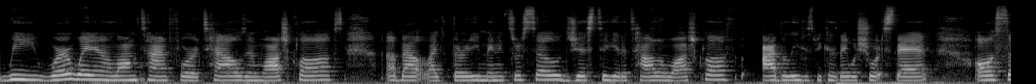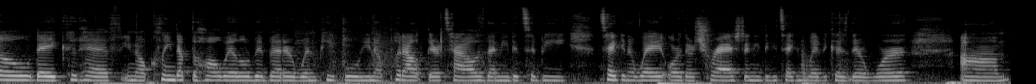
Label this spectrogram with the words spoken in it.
we were waiting a long time for towels and washcloths, about like 30 minutes or so, just to get a towel and washcloth. I believe it's because they were short staffed. Also, they could have, you know, cleaned up the hallway a little bit better when people, you know, put out their towels that needed to be taken away or their trash that needed to be taken away because there were um,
